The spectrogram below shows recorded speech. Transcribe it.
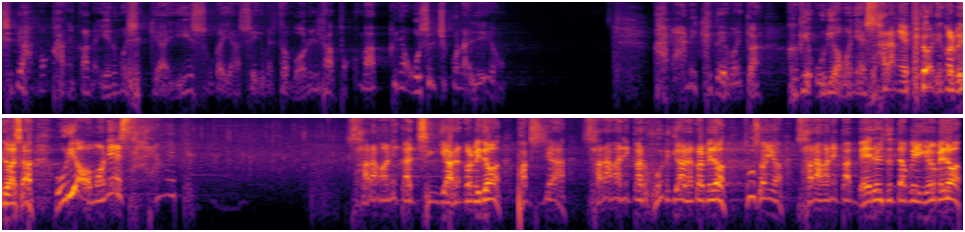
집에 한번 가니까 이놈의 새끼야 예수인가 야수에게면서 머리를 다 벗고 막 그냥 옷을 찢고 난리예요 가만히 기도해 보니까 그게 우리 어머니의 사랑의 표현인 걸 믿어서 우리 어머니의 사랑의 표현. 사랑하니까 징계하는 걸 믿어. 박수지야 사랑하니까 훈계하는 걸 믿어. 두 손이요. 사랑하니까 매를 든다고 얘기하면 믿어.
